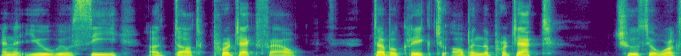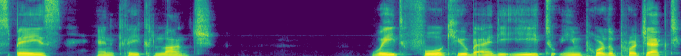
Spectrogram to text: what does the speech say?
and you will see a dot .project file. Double click to open the project, choose your workspace and click Launch. Wait for Cube IDE to import the project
